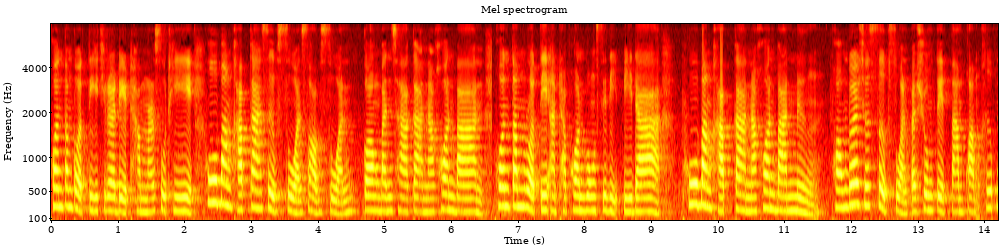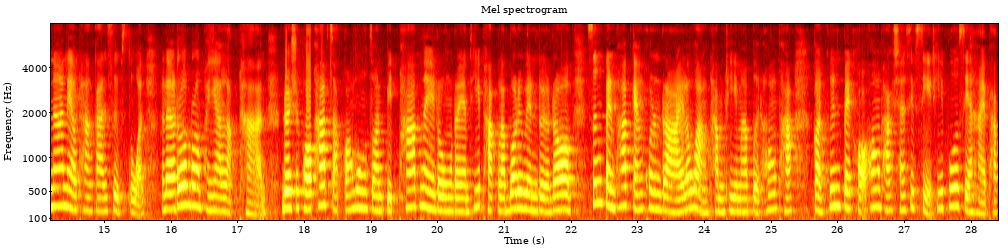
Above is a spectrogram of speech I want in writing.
พลตำรวจตีธีรเดชธรรมรสุธี ผู้บังคับการสืบสวนสอบสวน กองบัญชาการนครบาลพลตำรวจตีอัธพรวงศิริปีดา ผู้บังคับการนครบาลหนึ่งพร้อมด้วยชุดสืบสวนประชุมติดตามความคืบหน้าแนวทางการสืบสวน และรวบรวมพยานหลักฐาน โดยเฉพาะภาพจากกล้องวงจรปิดภาพในโรงแรมที่พักและบริเวณโดยรอบ ซึ่งเป็นภาพแก๊งคนร้ายระหว่างทำทีมาเปิดห้องพัก ก่อนขึ้นไปเคาะห้องพักชั้น 14 ที่ผู้เสียหายพัก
